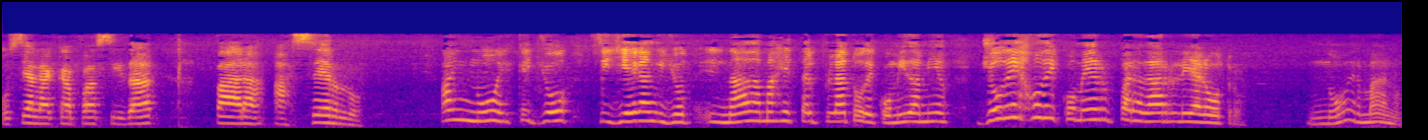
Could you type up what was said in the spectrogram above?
o sea, la capacidad para hacerlo. Ay, no, es que yo, si llegan y yo, nada más está el plato de comida mía, yo dejo de comer para darle al otro. No, hermano.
